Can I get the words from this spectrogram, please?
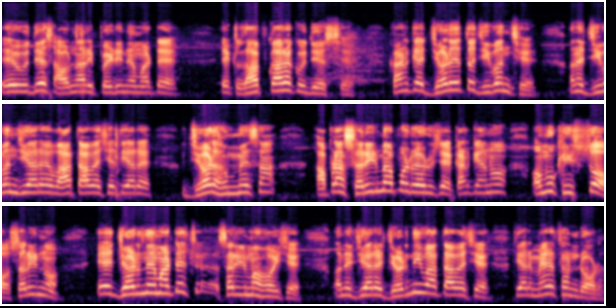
એ ઉદ્દેશ આવનારી પેઢીને માટે એક લાભકારક ઉદ્દેશ છે. કારણ કે જળ એ તો જીવન છે. અને જીવન જ્યારે વાત આવે છે ત્યારે જળ હંમેશા આપણા શરીરમાં પણ રહેલું છે. કારણ કે એનો અમુક હિસ્સો શરીરનો એ જળને માટે જ શરીરમાં હોય છે. અને જ્યારે જળની વાત આવે છે ત્યારે મેરેથોન દોડ.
